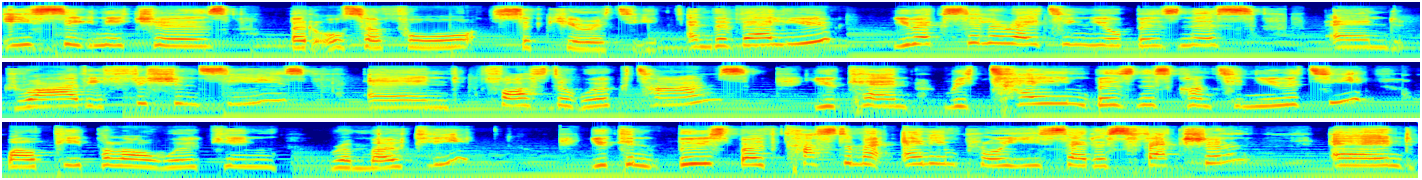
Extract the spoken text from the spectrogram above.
e signatures but also for security. And the value you accelerating your business and drive efficiencies and faster work times. You can retain business continuity while people are working remotely. You can boost both customer and employee satisfaction and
